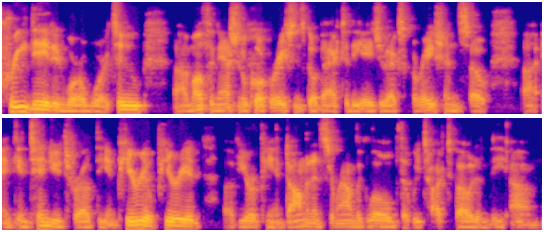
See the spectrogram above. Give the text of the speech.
predated World War II. Uh, multinational corporations go back to the age of exploration, so uh, and continued throughout the imperial period of European dominance around the globe that we talked about in the um,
